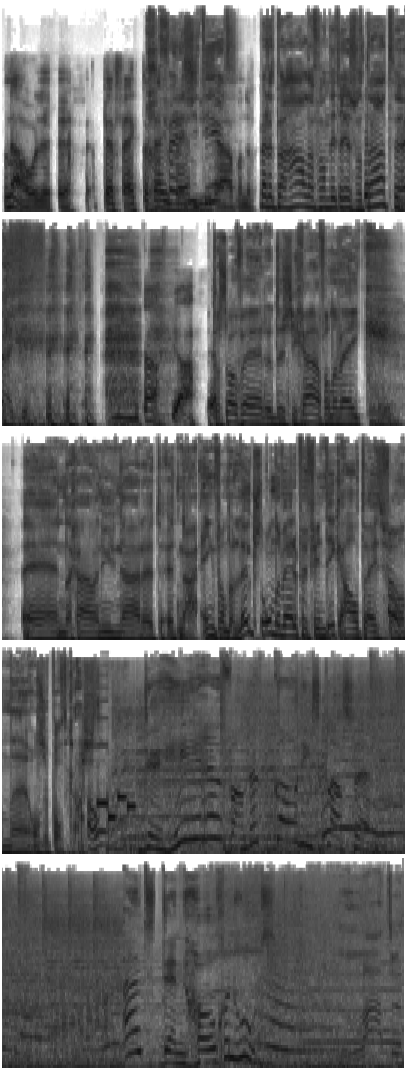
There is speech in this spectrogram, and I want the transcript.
Nou, eh, perfect. Dan gefeliciteerd met het behalen van dit resultaat. Ja, ja. Tot zover de sigaar van de week. En dan gaan we nu naar het, het nou, een van de leukste onderwerpen, vind ik altijd, van eh, onze podcast. De heren van de koningsklasse. Uit Den Hogen Hoed. Laat hem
